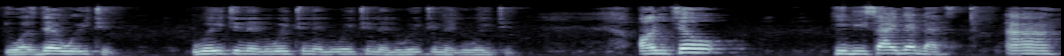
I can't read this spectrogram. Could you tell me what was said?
He was there waiting, waiting and waiting and waiting and waiting and waiting until he decided that ah,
